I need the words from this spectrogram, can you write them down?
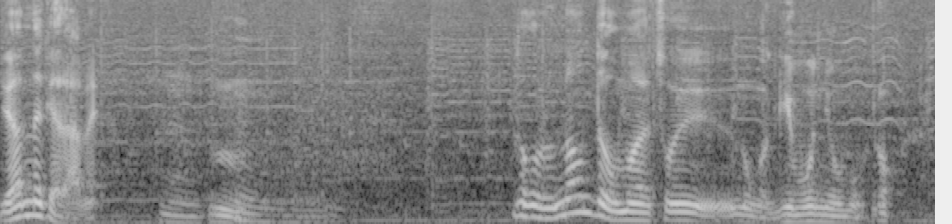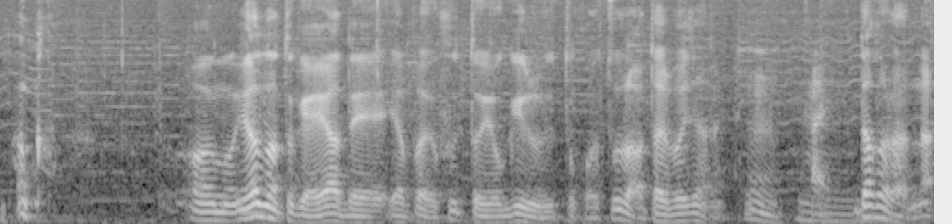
ん、やんなきゃダメ、うんだからなんでお前そういうのが疑問に思うの？なんかあの嫌な時は嫌でやっぱりふっとよぎるとかそれは当たり前じゃない？うん。はい。だからな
